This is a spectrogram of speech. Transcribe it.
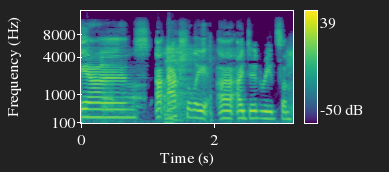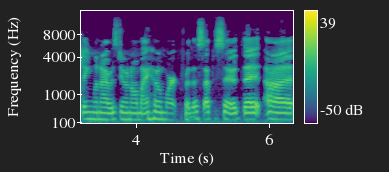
And uh, actually, uh, I did read something when I was doing all my homework for this episode that uh,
